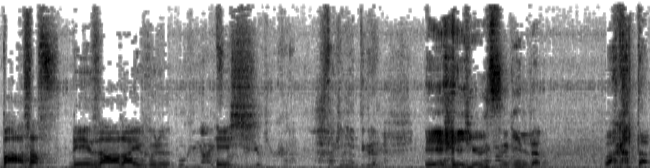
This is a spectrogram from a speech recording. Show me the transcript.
ーバーサスレーザーライフル兵士。英雄すぎるだろ。分かった。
